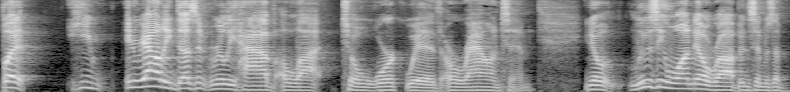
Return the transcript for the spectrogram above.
But he, in reality, doesn't really have a lot to work with around him. You know, losing Wan'Dale Robinson was a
